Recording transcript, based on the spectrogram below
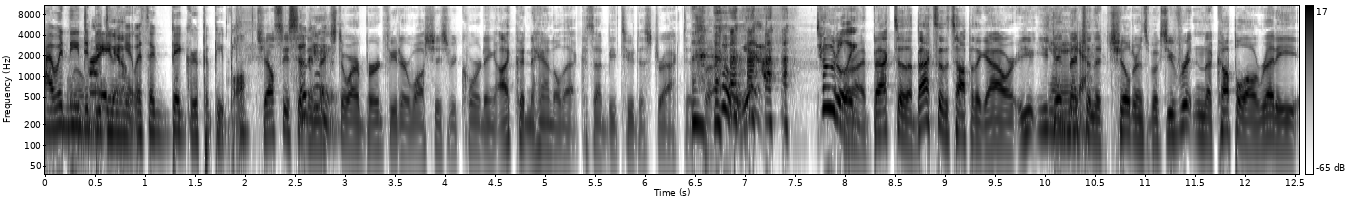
I would need to be I doing am. it with a big group of people. Chelsea's sitting Okay. next to our bird feeder while she's recording. I couldn't handle that because I'd be too distracted. But Oh yeah. Totally. All right, back to the back to the top of the hour. You, you Yeah, did yeah, mention yeah. the children's books. You've written a couple already.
